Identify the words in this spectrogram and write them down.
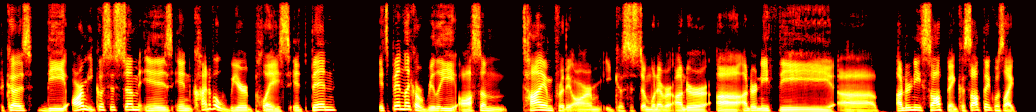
because the ARM ecosystem is in kind of a weird place. It's been it's been like a really awesome time for the ARM ecosystem whenever under uh, underneath the uh, underneath SoftBank because SoftBank was like,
